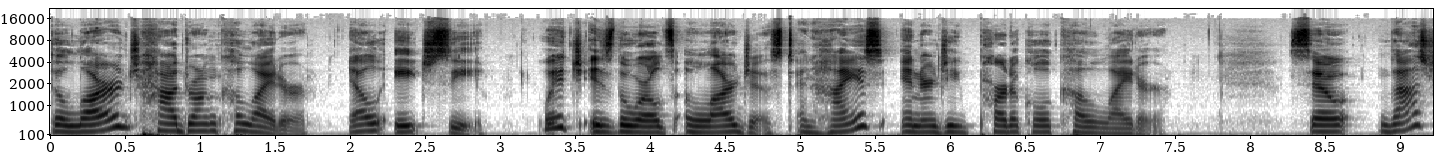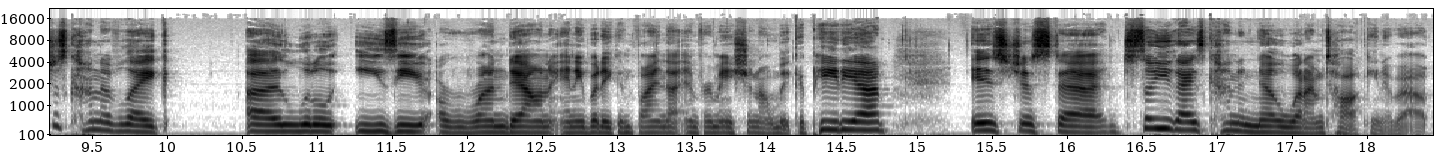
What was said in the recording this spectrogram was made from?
the Large Hadron Collider, LHC, which is the world's largest and highest energy particle collider. So that's just kind of like a little easy rundown. Anybody can find that information on Wikipedia. Is just uh, so you guys kind of know what I'm talking about.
